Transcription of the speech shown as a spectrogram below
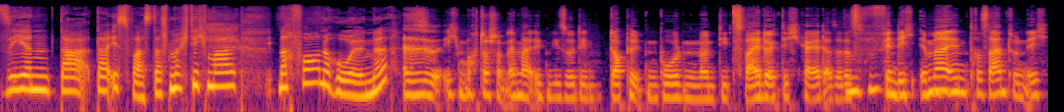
sehen, da, da ist was. Das möchte ich mal nach vorne holen, ne? Also ich mochte schon immer irgendwie so den doppelten Boden und die Zweideutigkeit. Also das mhm. finde ich immer interessant und ich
